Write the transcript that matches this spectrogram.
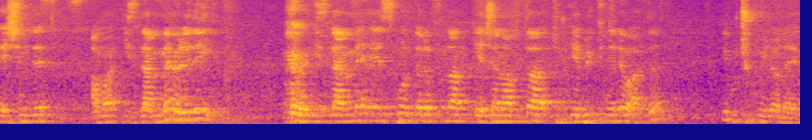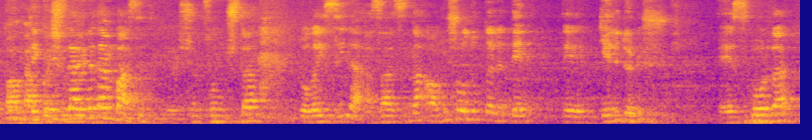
E şimdi ama izlenme öyle değil. İzlenme e-spor tarafından geçen hafta Türkiye Büyük Finali vardı. Bir buçuk milyona yakın. Tek izlenmeden bahsediliyor. Şu sonuçta dolayısıyla esasında almış oldukları den- e, geri dönüş e-sporda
